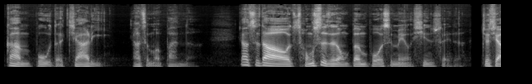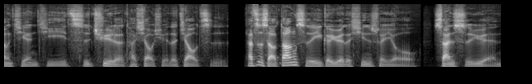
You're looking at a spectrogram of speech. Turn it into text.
干部的家里要怎么办呢？要知道，从事这种奔波是没有薪水的。就像剪辑辞去了他小学的教职，他至少当时一个月的薪水有三十元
